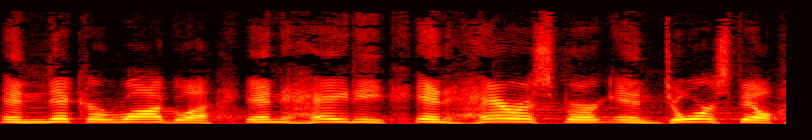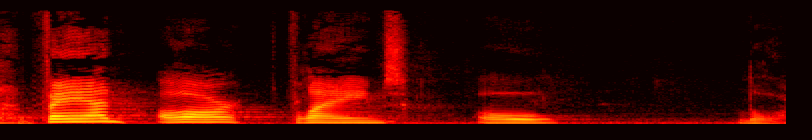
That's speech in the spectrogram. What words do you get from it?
in Nicaragua, in Haiti, in Harrisburg, in Dorrisville. Fan our flames, oh Lord.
